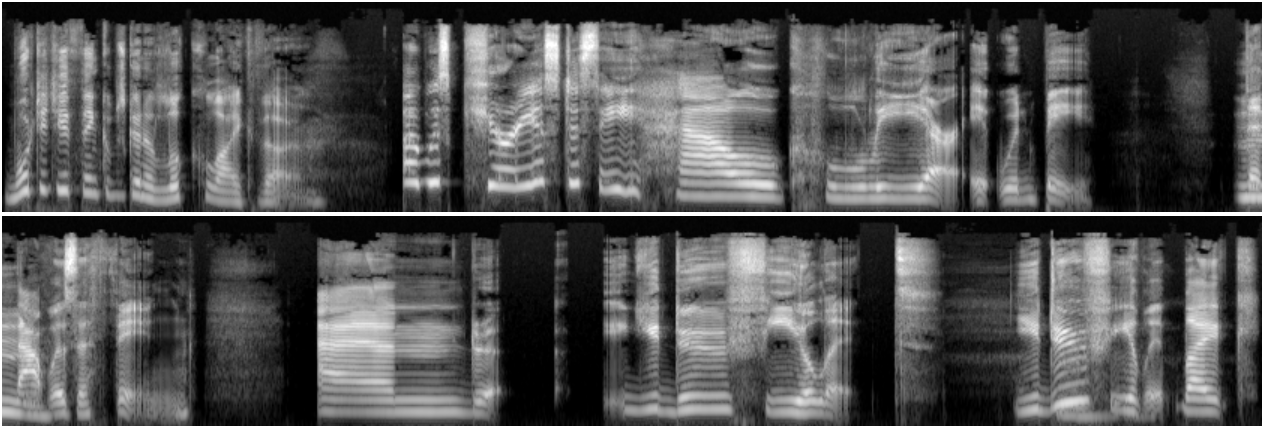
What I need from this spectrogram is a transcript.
what did you think it was going to look like, though? I was curious to see how clear it would be that Mm, that was a thing. And you do feel it. You do Mm. feel it. Like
